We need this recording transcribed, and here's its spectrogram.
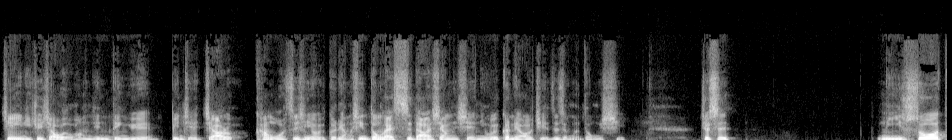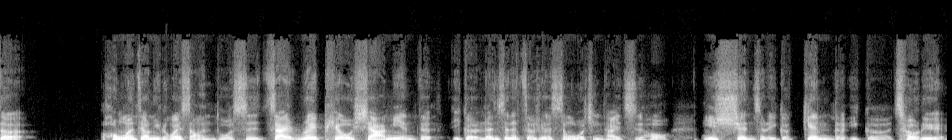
建议你去教我的黄金订阅，并且加入看我之前有一个两性动态四大象限，你会更了解这整个东西。就是你说的红文这样女人会少很多，是在 Rapio 下面的一个人生的哲学的生活形态之后，你选择了一个 game 的一个策略。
